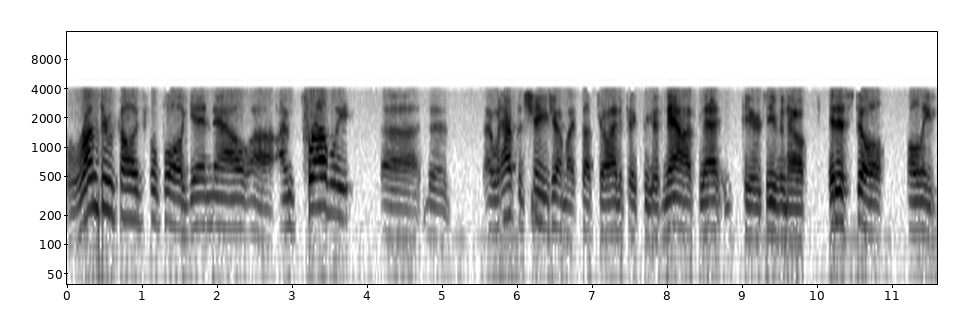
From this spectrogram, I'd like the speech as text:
run through college football again. Now, uh, I'm probably uh, the I would have to change out my South Carolina pick because now after that appears, even though it is still only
